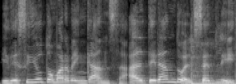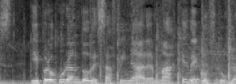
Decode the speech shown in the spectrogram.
y decidió tomar venganza, alterando el set list y procurando desafinar más que de costumbre.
